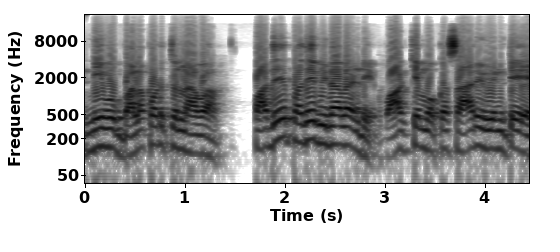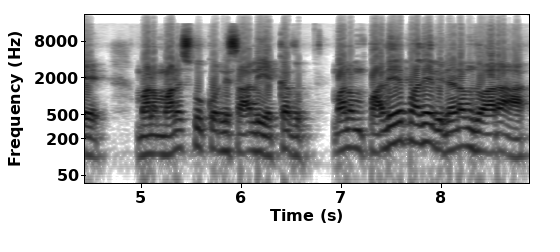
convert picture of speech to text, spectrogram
నీవు బలపడుతున్నావా? పదే పదే వినాలండి. వాక్యం ఒక్కసారి వింటే మన మనసుకు కొన్నిసార్లు ఎక్కదు. మనం పదే పదే వినడం ద్వారా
